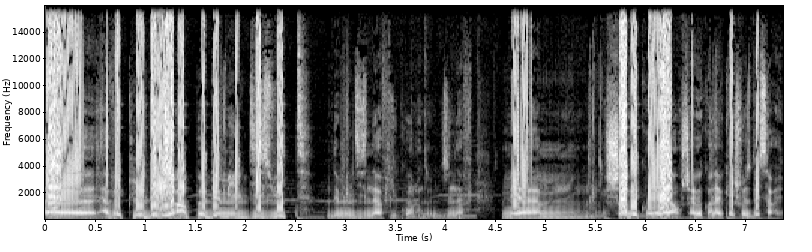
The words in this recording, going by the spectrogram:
euh, avec le délire un peu 2018, 2019 du coup on est en 2019. Mais euh, je savais qu'on ouais, avait quelque chose de sérieux.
